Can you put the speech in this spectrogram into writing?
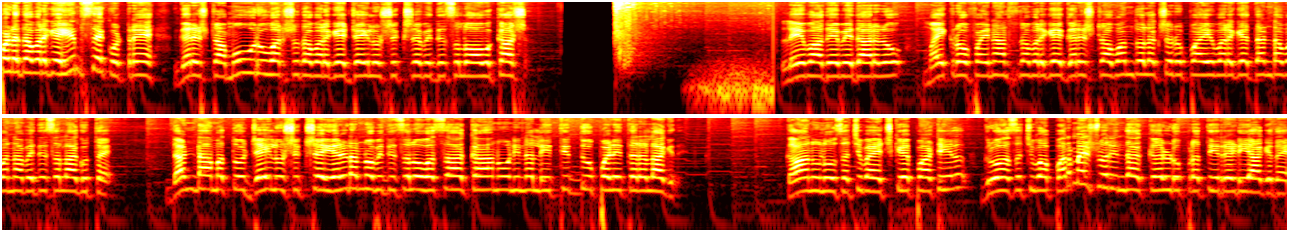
ಪಡೆದವರಿಗೆ ಹಿಂಸೆ ಕೊಟ್ರೆ ಗರಿಷ್ಠ ಮೂರು ವರ್ಷದವರೆಗೆ ಜೈಲು ಶಿಕ್ಷೆ ವಿಧಿಸಲು ಅವಕಾಶ. ಲೇವಾದೇವಿದಾರರು ಮೈಕ್ರೋ ಫೈನಾನ್ಸ್ನವರಿಗೆ ಗರಿಷ್ಠ ಒಂದು ಲಕ್ಷ ರೂಪಾಯಿವರೆಗೆ ದಂಡವನ್ನು ವಿಧಿಸಲಾಗುತ್ತೆ. ದಂಡ ಮತ್ತು ಜೈಲು ಶಿಕ್ಷೆ ಎರಡನ್ನು ವಿಧಿಸಲು ಹೊಸ ಕಾನೂನಿನಲ್ಲಿ ತಿದ್ದುಪಡಿ ತರಲಾಗಿದೆ. ಕಾನೂನು ಸಚಿವ ಎಚ್ ಕೆ ಪಾಟೀಲ್, ಗೃಹ ಸಚಿವ ಪರಮೇಶ್ವರಿಂದ ಕರಡು ಪ್ರತಿ ರೆಡಿಯಾಗಿದೆ.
